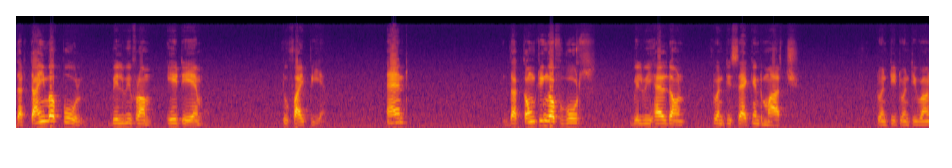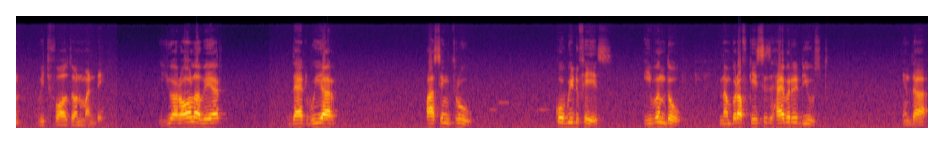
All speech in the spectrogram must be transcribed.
The time of poll will be from 8 am to 5 pm. And the counting of votes will be held on 22nd March 2021, which falls on Monday. You are all aware that we are passing through COVID phase, even though number of cases have reduced in the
